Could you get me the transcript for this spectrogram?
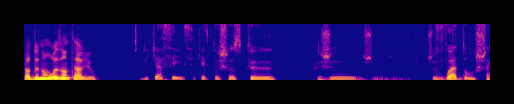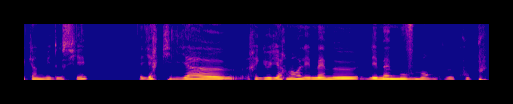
lors de nombreuses interviews. En tous les cas, c'est quelque chose que, que je, je, vois dans chacun de mes dossiers. C'est-à-dire qu'il y a euh, régulièrement les mêmes, les mêmes mouvements dans le couple.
